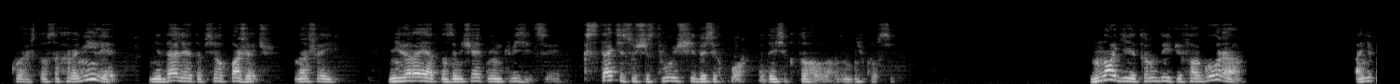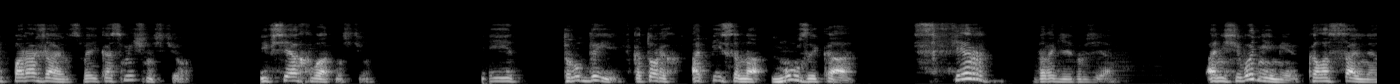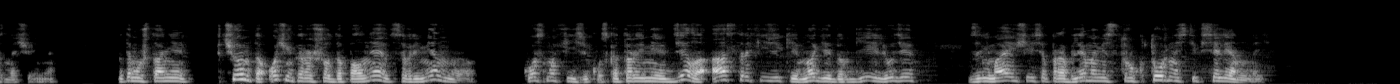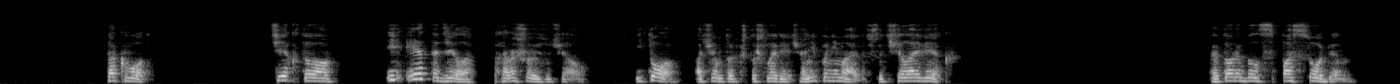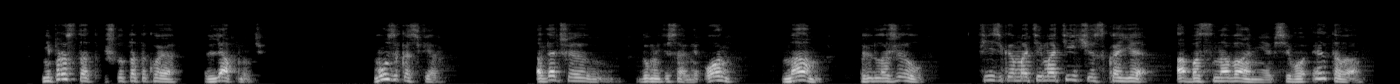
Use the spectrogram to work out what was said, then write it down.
кое-что сохранили, не дали это все пожечь нашей невероятно замечательной инквизиции. Кстати, существующей до сих пор. Это если кто не в курсе. Многие труды Пифагора, они поражают своей космичностью и всеохватностью. И труды, в которых описана музыка сфер дорогие друзья, они сегодня имеют колоссальное значение, потому что они в чем-то очень хорошо дополняют современную космофизику, с которой имеют дело астрофизики и многие другие люди, занимающиеся проблемами структурности Вселенной. Так вот, те, кто и это дело хорошо изучал, и то, о чем только что шла речь, они понимают, что человек который был способен не просто что-то такое ляпнуть. Музыка сфер. А дальше думайте сами. Он нам предложил физико-математическое обоснование всего этого.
